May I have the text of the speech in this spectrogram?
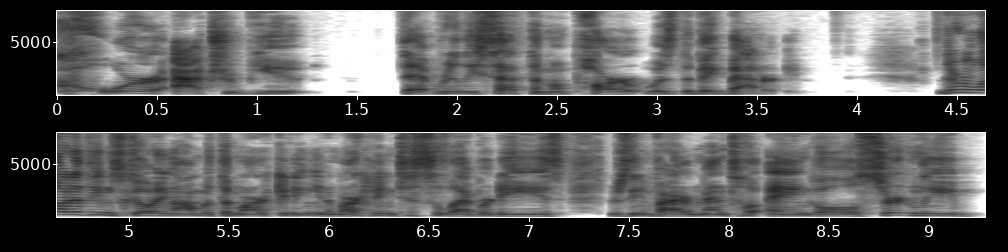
core attribute that really set them apart was the big battery. There were a lot of things going on with the marketing, you know, marketing to celebrities. There's the environmental angle. Certainly,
